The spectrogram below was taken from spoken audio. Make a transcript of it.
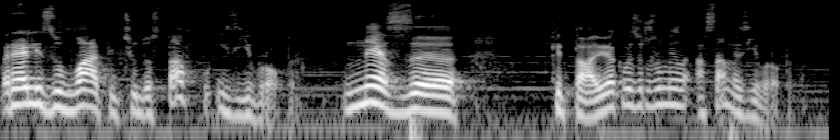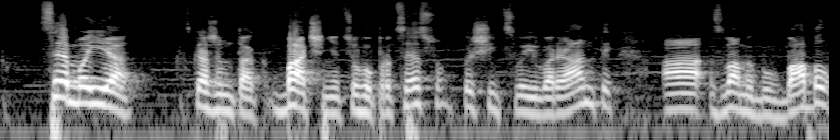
реалізувати цю доставку із Європи. Не з Китаю, як ви зрозуміли, а саме з Європи. Це моє, скажімо так, бачення цього процесу. Пишіть свої варіанти. А з вами був Бабл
